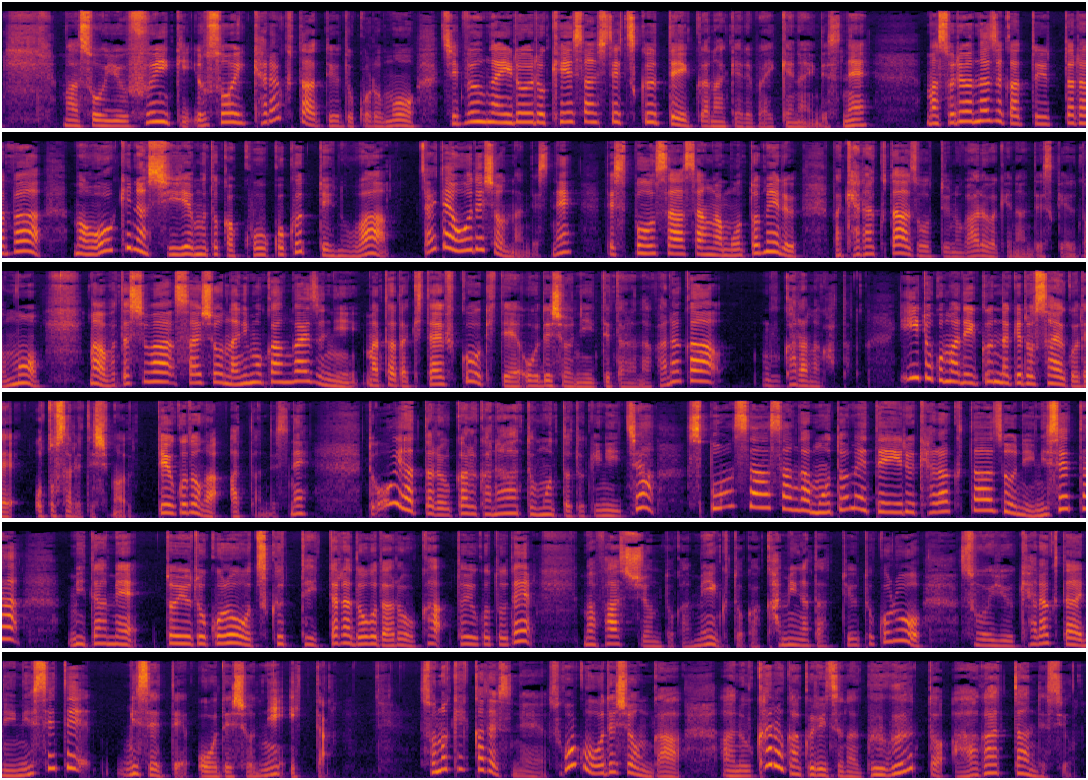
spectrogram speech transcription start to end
まあそういう雰囲気、装い、キャラクターっていうところも自分がいろいろ計算して作っていかなければいけないんですね。まあそれはなぜかと言ったらば、まあ大きな CM とか広告っていうのは、大体オーディションなんですね。で、スポンサーさんが求める、まあ、キャラクター像っていうのがあるわけなんですけれども、まあ私は最初何も考えずに、まあただ着たい服を着てオーディションに行ってたらなかなか受からなかったと。いいとこまで行くんだけど最後で落とされてしまうっていうことがあったんですね。どうやったら受かるかなと思った時に、じゃあスポンサーさんが求めているキャラクター像に似せた見た目、というところを作っていったらどうだろうかということで、まあファッションとかメイクとか髪型っていうところをそういうキャラクターに似せて見せてオーディションに行った。その結果ですね、すごくオーディションが、あの、受かる確率がぐぐっと上がったんですよ。っ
